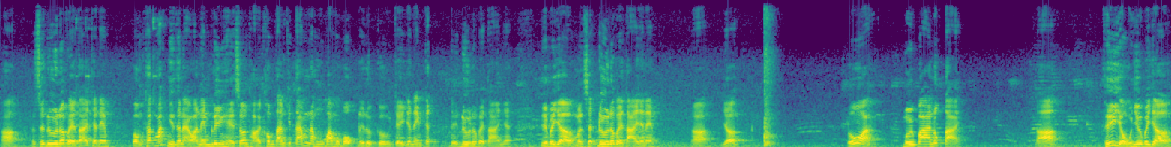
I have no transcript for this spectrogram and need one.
Đó, mình sẽ đưa nó về tài cho anh em còn thắc mắc như thế nào anh em liên hệ số điện thoại 0898 54311 để được cường chỉ cho anh em cách để đưa nó về tài nha. Thì bây giờ mình sẽ đưa nó về tài cho anh em. Đó dở. Đúng không ạ? à? 13 nút tài. Đó. Thí dụ như bây giờ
